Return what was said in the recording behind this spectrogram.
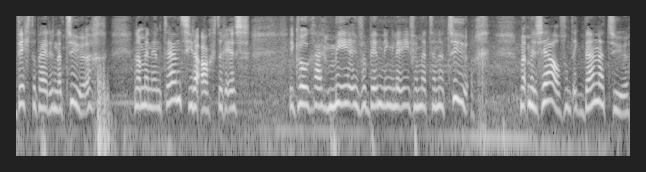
dichter bij de natuur. En dan mijn intentie daarachter is: ik wil graag meer in verbinding leven met de natuur. Met mezelf, want ik ben natuur.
